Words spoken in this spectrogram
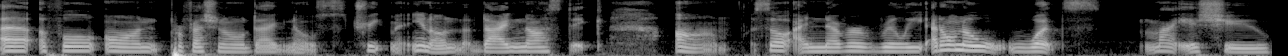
a, a full on professional diagnosed treatment, you know, diagnostic. Um, so I never really, I don't know what's my issue,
